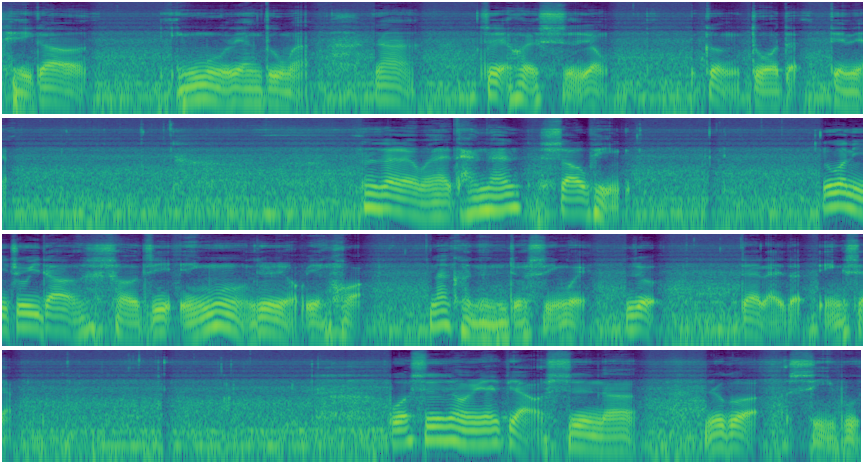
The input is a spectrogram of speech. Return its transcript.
提高荧幕亮度嘛，那这也会使用更多的电量。那再来，我们来谈谈烧屏。如果你注意到手机荧幕略有变化，那可能就是因为热带来的影响。博士认为表示呢，如果是一部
